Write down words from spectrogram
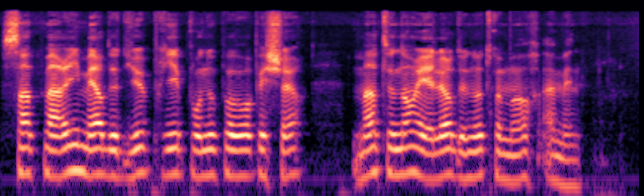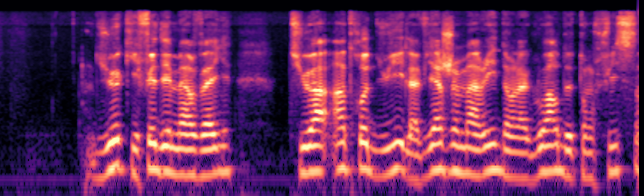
Sainte Marie, Mère de Dieu, priez pour nous pauvres pécheurs, maintenant et à l'heure de notre mort. Amen. Dieu qui fait des merveilles, tu as introduit la Vierge Marie dans la gloire de ton Fils.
